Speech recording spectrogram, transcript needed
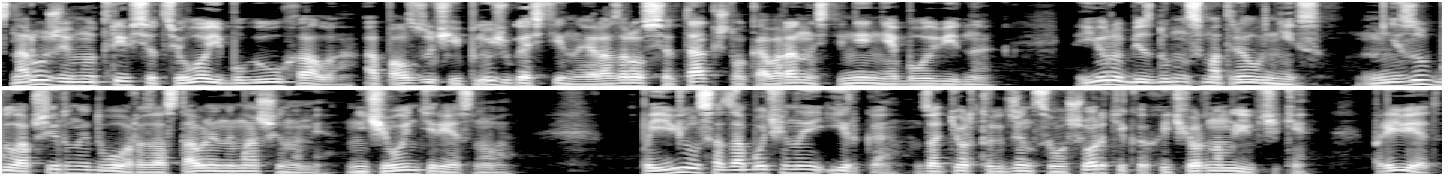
Снаружи и внутри все цвело и благоухало, а ползучий плющ в гостиной разросся так, что ковра на стене не было видно. Юра бездумно смотрел вниз. Внизу был обширный двор, заставленный машинами. Ничего интересного. Появилась озабоченная Ирка, в затертых джинсовых шортиках и черном лифчике. «Привет».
